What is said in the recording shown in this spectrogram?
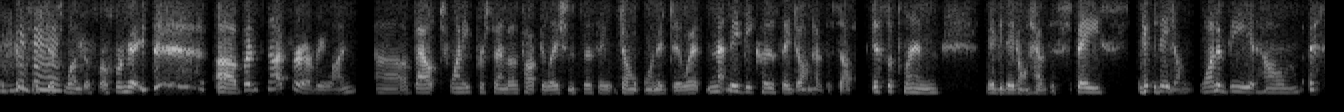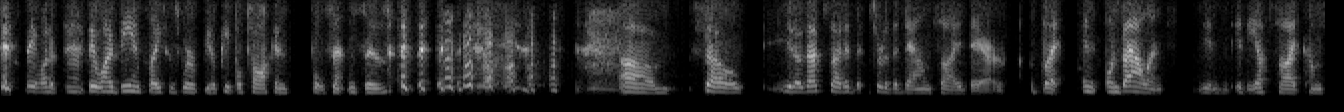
is just wonderful for me. Uh, but it's not for everyone. Uh, about 20% of the population says they don't want to do it, and that may be because they don't have the self discipline. Maybe they don't have the space. Maybe they don't want to be at home. they want to they want to be in places where you know people talk in full sentences. um, so you know that's sort of the, sort of the downside there but in, on balance, the, the upside comes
